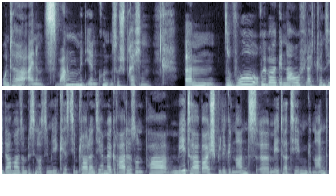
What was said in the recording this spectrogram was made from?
unter einem Zwang, mit ihren Kunden zu sprechen. Ähm, worüber genau, vielleicht können Sie da mal so ein bisschen aus dem Nähkästchen plaudern. Sie haben ja gerade so ein paar Meta-Beispiele genannt, äh, Meta-Themen genannt.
